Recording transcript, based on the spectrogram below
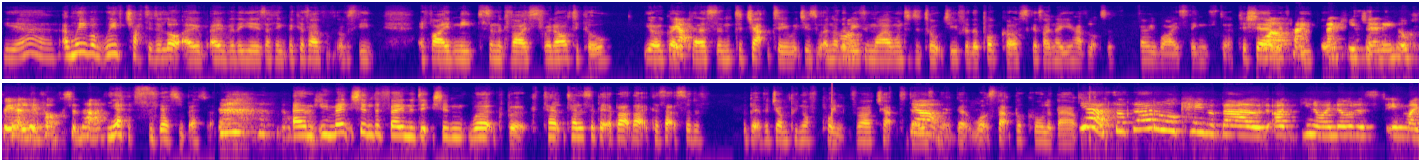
Yeah, and we've we've chatted a lot over, over the years. I think because I've obviously, if I need some advice for an article, you're a great yeah. person to chat to, which is another oh. reason why I wanted to talk to you for the podcast because I know you have lots of very wise things to, to share. Well, thank, thank, you, Jenny. Hopefully, I live up to that. Yes, yes, you better. no um, you mentioned the phone addiction workbook. Tell, tell us a bit about that because that's sort of a bit of a jumping off point for our chat today, yeah. isn't it? But what's that book all about? Yeah, so that all came about. I, you know, I noticed in my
